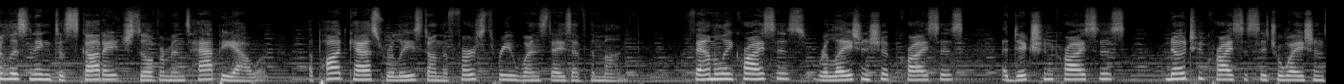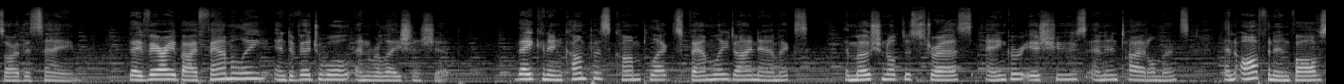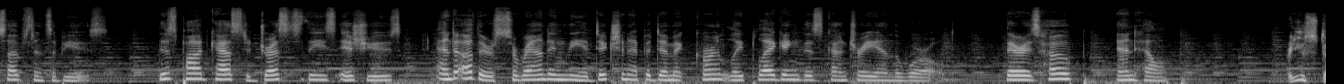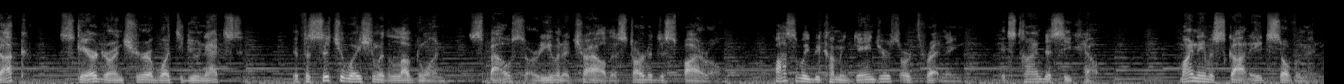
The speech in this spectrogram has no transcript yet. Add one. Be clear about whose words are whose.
Speaker 1: Are listening to Scott H. Silverman's Happy Hour, a podcast released on the first three Wednesdays of the month. Family crisis, relationship crisis, addiction crisis, no two crisis situations are the same. They vary by family, individual, and relationship. They can encompass complex family dynamics, emotional distress, anger issues, and entitlements, and often involve substance abuse. This podcast addresses these issues and others surrounding the addiction epidemic currently plaguing this country and the world. There is hope and help.
Speaker 2: Are you stuck, scared, or unsure of what to do next? If a situation with a loved one, spouse, or even a child has started to spiral, possibly becoming dangerous or threatening, it's time to seek help. My name is Scott H. Silverman.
